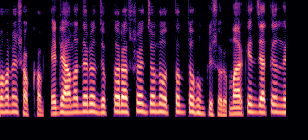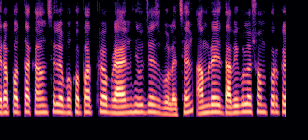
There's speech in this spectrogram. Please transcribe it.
বহনে সক্ষম। এটি আমাদের যুক্তরাষ্ট্রের জন্য অত্যন্ত হুমকি হুমকিস্বরূপ। মার্কিন জাতীয় নিরাপত্তা কাউন্সিলের মুখপাত্র ব্রায়ান হিউজেস বলেছেন, আমরা এই দাবিগুলো সম্পর্কে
